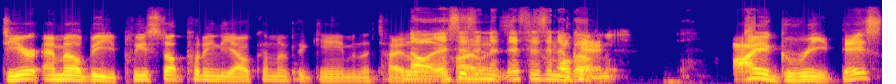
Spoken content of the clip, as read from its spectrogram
Dear MLB, please stop putting the outcome of the game in the title. No, this isn't. This isn't Okay. about me. I agree. This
